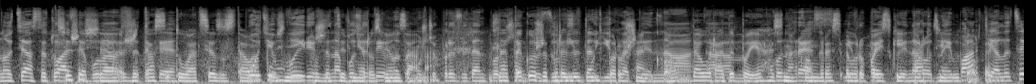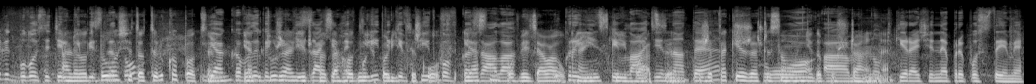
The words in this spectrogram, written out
ну ця ситуація Cieszę була się, że ta все-таки sytuacja została потім później вирішена pozytywnie позитивно, тому rozwiązana. що президент Порошенко Dlatego, że зумів prezydent поїхати Poroszenko на dał radę ем, pojechać na Kongres Європейської Europejskiej народної Partii партії, Ludowej. але це відбулося тільки Ale після odbyło się того, to tylko po tym, як jak велика duża кількість liczba західних zachodnich політиків чітко polityków jasno вказала powiedziała українській ukraińskiej владі władzy, на те, że takie rzeczy що, są ем, ну, niedopuszczalne. такі речі неприпустимі.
